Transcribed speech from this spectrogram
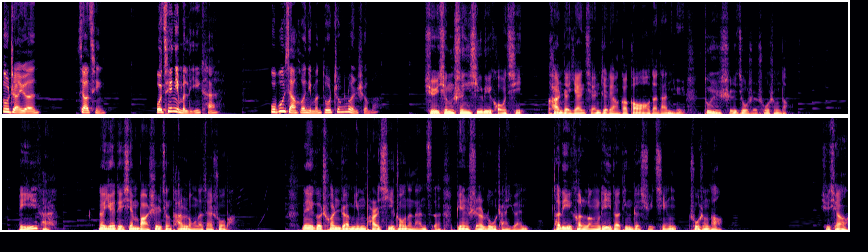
陆展元、萧晴，我请你们离开，我不想和你们多争论什么。许晴深吸了一口气，看着眼前这两个高傲的男女，顿时就是出声道：“离开。”那也得先把事情谈拢了再说吧。那个穿着名牌西装的男子便是陆展元，他立刻冷厉的盯着许晴，出声道：“许晴，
